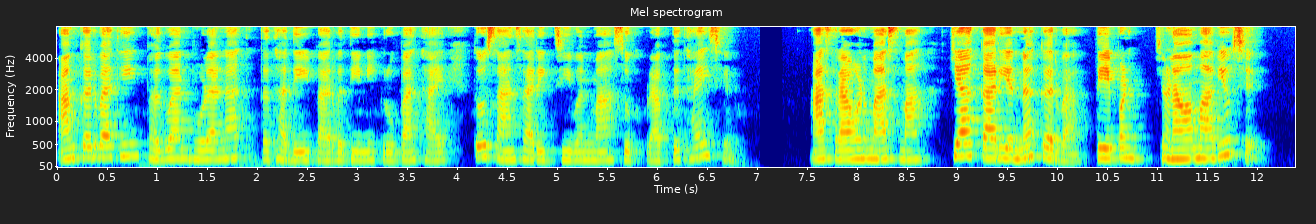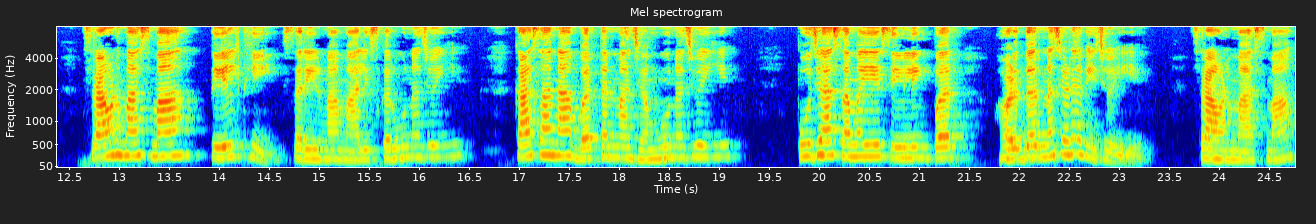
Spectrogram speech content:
આમ કરવાથી ભગવાન ભોળાનાથ તથા દેવી પાર્વતીની કૃપા થાય તો સાંસારિક જીવનમાં સુખ પ્રાપ્ત થાય છે. આ શ્રાવણ માસમાં કયા કાર્ય ન કરવા તે પણ જણાવવામાં આવ્યું છે. શ્રાવણ માસમાં તેલથી શરીરમાં માલિશ કરવું ન જોઈએ, કાસાના બર્તનમાં જમવું ન જોઈએ, પૂજા સમયે શિવલિંગ પર હળદર ન ચડાવવી જોઈએ. શ્રાવણ માસમાં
